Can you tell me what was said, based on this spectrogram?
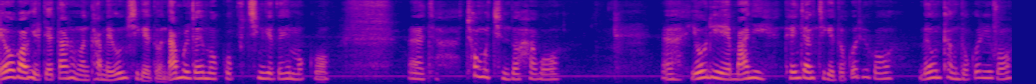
애호박일 때 따놓으면 다음에 음식에도 나물도 해먹고 부침개도 해먹고 아, 초무침도 하고 아, 요리에 많이 된장찌개도 끓이고 매운탕도 끓이고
